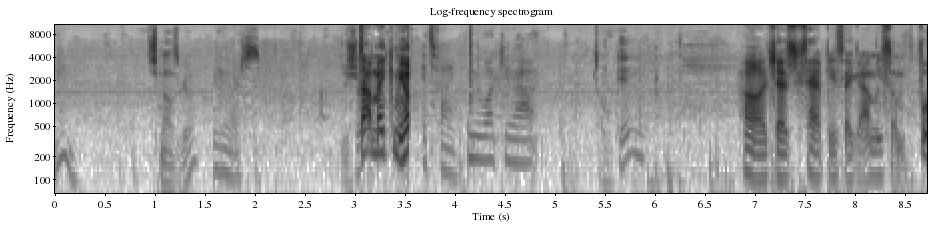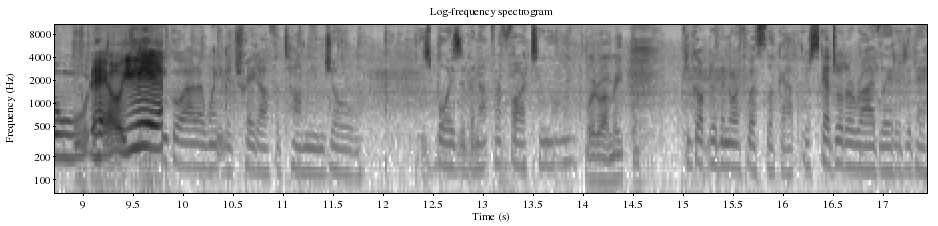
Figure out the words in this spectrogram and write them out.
Mm. Smells good. Yours. You sure? Stop making me. hu- It's fine. Let me walk you out. Okay. Oh, Jesse's happy. He's like, got me some food. Hell yeah. You go out, I want you to trade off with Tommy and Joel. Those boys have been up for far too long. Where do I meet them? If you go up to the Northwest Lookout, they're scheduled to arrive later today.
